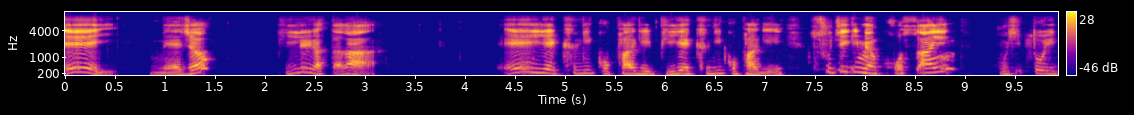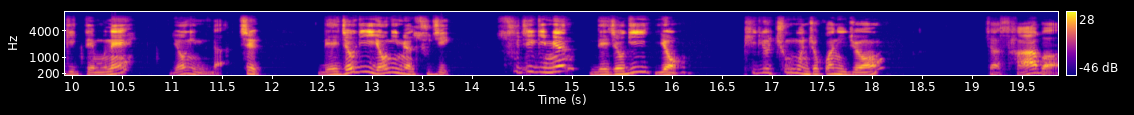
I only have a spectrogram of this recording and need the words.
A 내적 B를 갖다가 A의 크기 곱하기 B의 크기 곱하기 수직이면 코사인 90도이기 때문에 0입니다. 즉 내적이 0이면 수직, 수직이면 내적이 0. 필요 충분 조건이죠. 자, 4번.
